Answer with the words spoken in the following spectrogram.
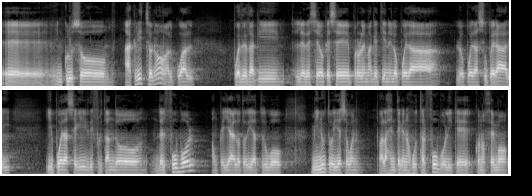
eh, incluso a Cristo, ¿no? Al cual, pues desde aquí le deseo que ese problema que tiene lo pueda, lo pueda superar y, y pueda seguir disfrutando del fútbol, aunque ya el otro día tuvo minutos y eso, bueno, para la gente que nos gusta el fútbol y que conocemos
